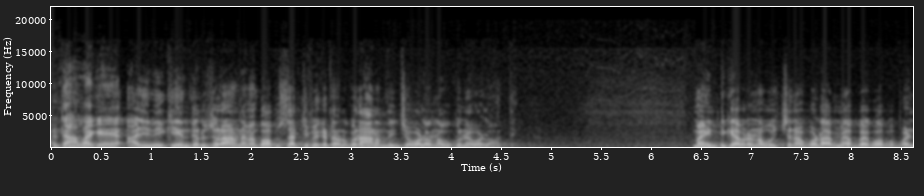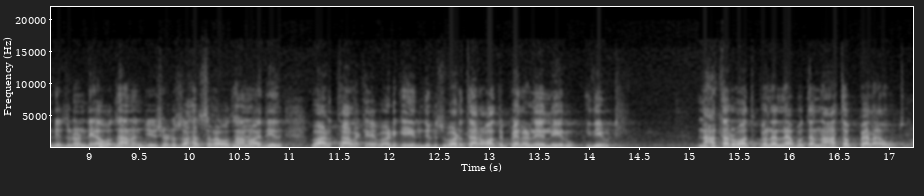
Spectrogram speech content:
అంటే అలాగే అది నీకేం తెలుసురా అనడమే గొప్ప సర్టిఫికెట్ అనుకుని ఆనందించేవాళ్ళం నవ్వుకునేవాళ్ళం అంతే. మా ఇంటికి ఎవరైనా వచ్చినా కూడా మీ అబ్బాయి గొప్ప పండితుడండి అవధానం చేశాడు సహస్ర అవధానం అది వాడి తాలకాయ వాడికి ఏం తెలుసు? వాడి తర్వాత పిల్లలే లేరు. ఇదేమిటి? నా తర్వాత పిల్లలు లేకపోతే నా తప్పు ఎలా అవుతుంది?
